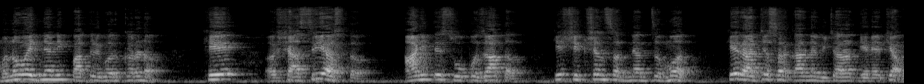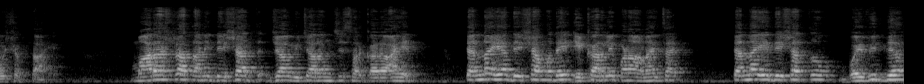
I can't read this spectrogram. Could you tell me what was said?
मनोवैज्ञानिक पातळीवर करणं हे शास्त्रीय असतं आणि ते सोपं जातं. हे शिक्षण संज्ञांचं मत हे राज्य सरकारने विचारात घेण्याची आवश्यकता आहे. महाराष्ट्रात आणि देशात ज्या विचारांची सरकार आहेत त्यांना या देशामध्ये एकारलेपणा आणायचा आहे. त्यांना या देशाचं वैविध्य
